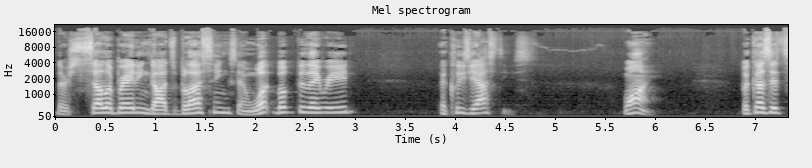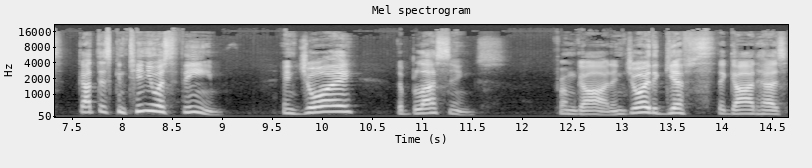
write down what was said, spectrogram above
They're celebrating God's blessings. And what book do they read? Ecclesiastes. Why? Because it's got this continuous theme. Enjoy the blessings from God. Enjoy the gifts that God has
